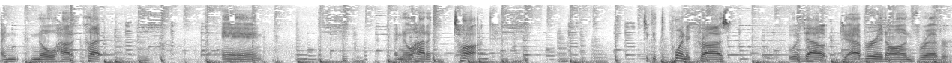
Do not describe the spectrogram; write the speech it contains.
I know how to cut and I know how to talk to get the point across without jabbering on forever.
